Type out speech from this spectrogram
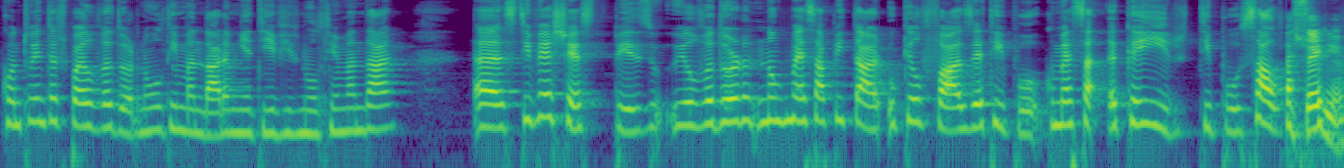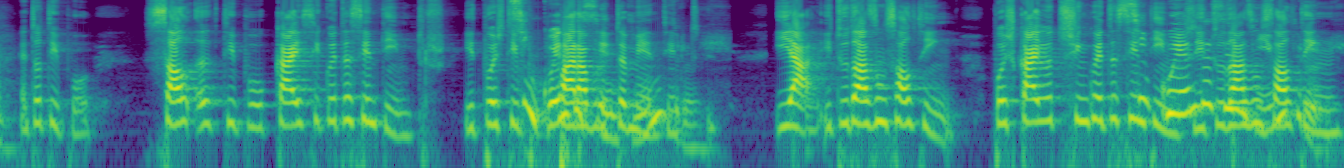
quando tu entras para o elevador no último andar, a minha tia vive no último andar, Uh, se tiver excesso de peso, o elevador não começa a apitar. O que ele faz é tipo, começa a cair, tipo, saltos. A sério? Então, tipo, sal, ah, tipo cai 50 centímetros e depois, tipo, para abruptamente. E, yeah, e tu dás um saltinho. Depois cai outros 50 centímetros e tu dás um saltinho.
